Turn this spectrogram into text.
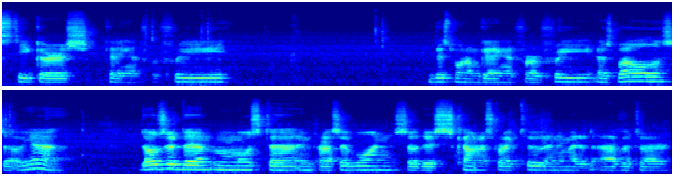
stickers getting it for free. This one I'm getting it for free as well so yeah. Those are the most uh, impressive ones. So this Counter-Strike 2 animated avatar.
